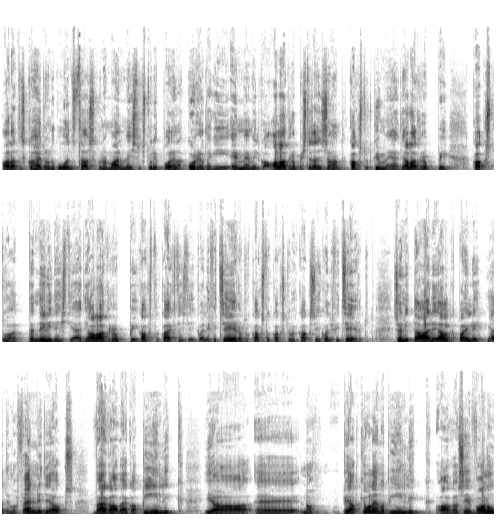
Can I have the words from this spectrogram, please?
alates kahe tuhande kuuendast aastast, kui nad maailmameistriks tulid, pole nad kordagi MM-il ka alagrupist edasi saanud, kaks tuhat kümme jäädi alagruppi, kaks tuhat neliteist jäädi alagruppi, kaks tuhat kaheksateist ei kvalifitseerutud, kaks tuhat kakskümmend kaks ei kvalifitseerutud. see on Itaalia jalgpalli ja tema fännide jaoks väga-väga piinlik ja eh, noh, peabki olema piinlik, aga see valu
